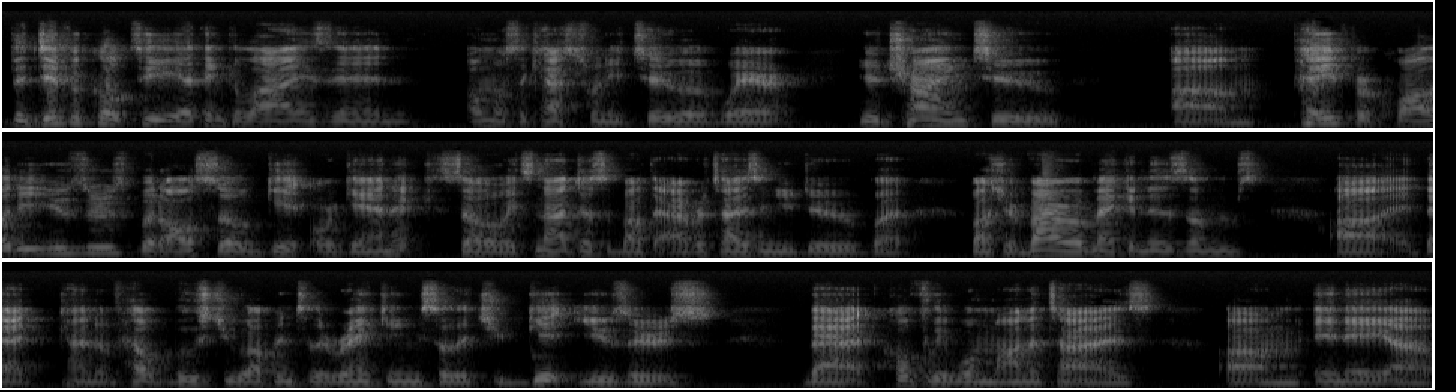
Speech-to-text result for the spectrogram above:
the difficulty, I think, lies in almost a catch 22 of where you're trying to um, pay for quality users, but also get organic. So it's not just about the advertising you do, but about your viral mechanisms uh, that kind of help boost you up into the rankings so that you get users that hopefully will monetize um, in a uh,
